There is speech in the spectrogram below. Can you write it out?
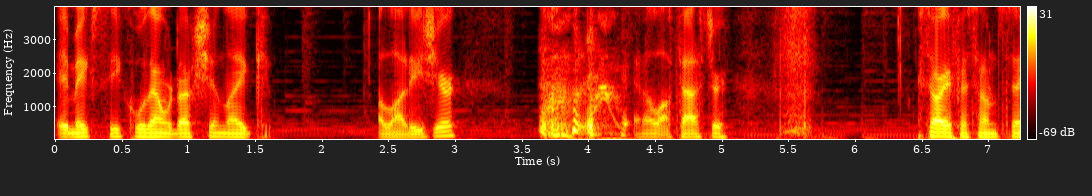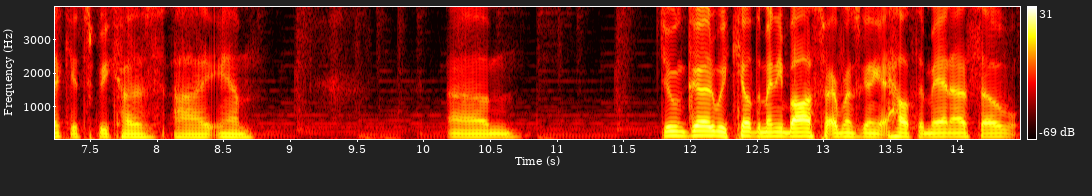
It makes the cooldown reduction, like, a lot easier and a lot faster. Sorry if I sound sick. It's because I am. Um, Doing good. We killed the mini boss, so everyone's gonna get health and mana. So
